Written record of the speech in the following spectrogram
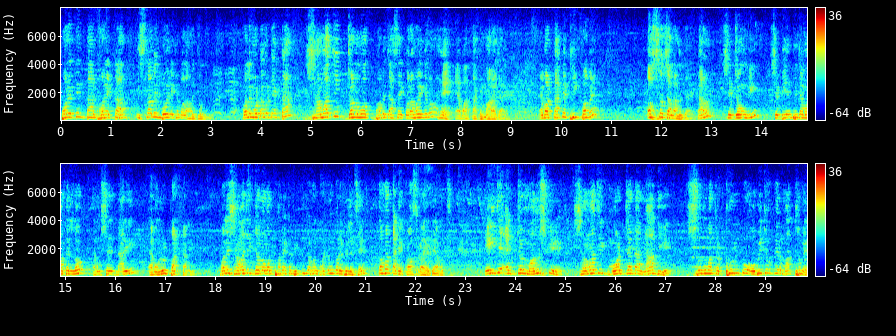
পরের দিন তার ঘরে একটা ইসলামিক বই রেখে বলা হয় জঙ্গি ফলে মোটামুটি একটা সামাজিক জনমত ভাবে যাচাই করা হয়ে গেল হ্যাঁ এবার তাকে মারা যায়। এবার তাকে ঠিকভাবে অস্ত্র চালানো যায়। কারণ সে জঙ্গি সে বিএনপি জামাতের লোক এবং সে নারী এবং লুটপাটকারী। ফলে সামাজিক জনমতভাবে একটা ভিত্তি যখন গঠন করে ফেলেছে, তখন তাকে ক্রস ফায়ারে দেওয়া হচ্ছে। এই যে একজন মানুষকে সামাজিক মর্যাদা না দিয়ে শুধুমাত্র ঠুনকো অভিযোগের মাধ্যমে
